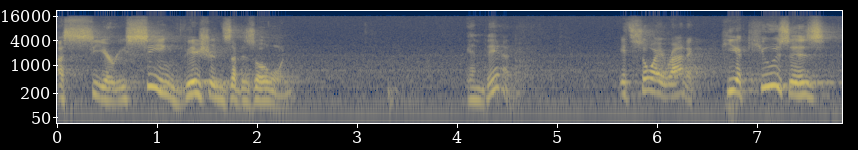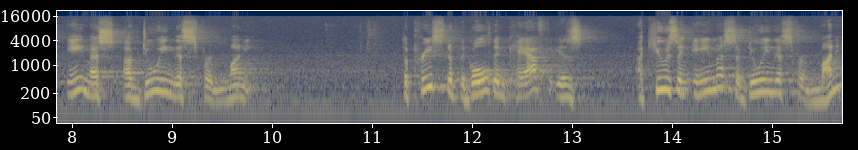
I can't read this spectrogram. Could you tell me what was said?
a seer. He's seeing visions of his own. And then, it's so ironic, he accuses Amos of doing this for money. The priest of the golden calf is accusing Amos of doing this for money.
